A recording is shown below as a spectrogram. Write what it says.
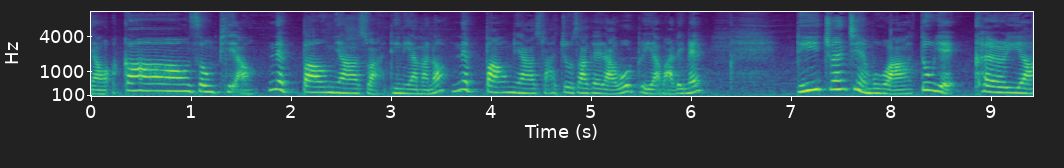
ညာကိုအကောင်းဆုံးဖြစ်အောင်နှစ်ပေါင်းများစွာဒီနေရာမှာเนาะနှစ်ပေါင်းများစွာစူးစမ်းခဲ့တာကိုတွေ့ရပါလိမ့်မယ်ဒီကျွမ်းကျင်မှုဟာသူ့ရဲ့ career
